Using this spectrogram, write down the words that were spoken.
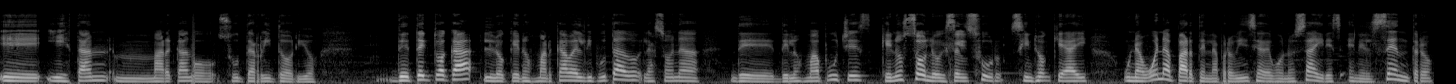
eh, y están marcando su territorio. Detecto acá lo que nos marcaba el diputado, la zona de, de los mapuches, que no solo es el sur, sino que hay una buena parte en la provincia de Buenos Aires, en el centro,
